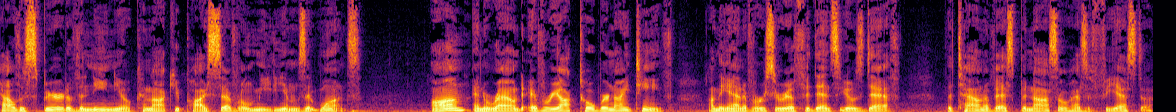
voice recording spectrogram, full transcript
how the spirit of the Nino can occupy several mediums at once. On and around every October 19th, on the anniversary of Fidencio's death, the town of Espinazo has a fiesta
